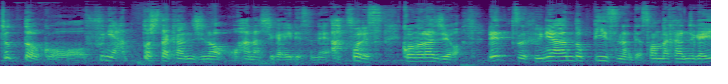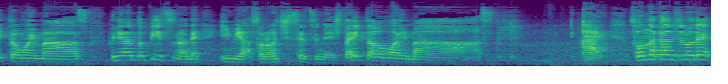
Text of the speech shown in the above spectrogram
ちょっとこうふにゃっとした感じのお話がいいですね。あそうです。このラジオ。レッツふにゃピースなんでそんな感じがいいと思います。ふにゃピースのね意味はそのうち説明したいと思います。はい。そんな感じのね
